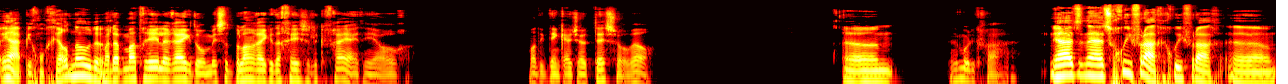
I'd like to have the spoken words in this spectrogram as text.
ja heb je gewoon geld nodig. maar dat materiële rijkdom, is dat belangrijker dan geestelijke vrijheid in jouw ogen? Want ik denk uit jouw test zo wel. Ehm, Dat moet ik vragen. Ja, het, nee, het is een goede vraag. Een goede vraag. Ehm,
